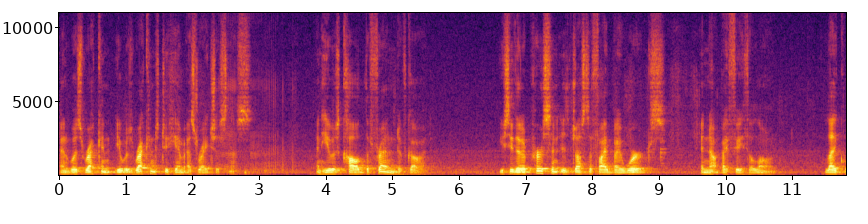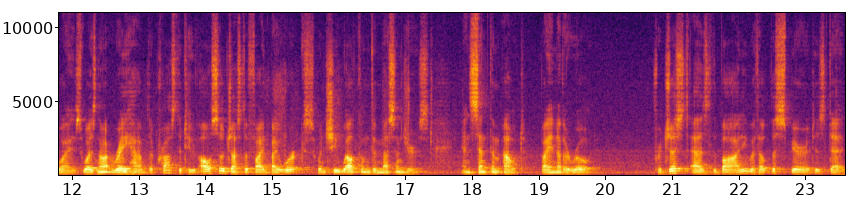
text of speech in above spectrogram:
and was reckoned, it was reckoned to him as righteousness, and he was called the friend of God. You see that a person is justified by works and not by faith alone. Likewise, was not Rahab the prostitute also justified by works when she welcomed the messengers and sent them out by another road? For just as the body without the spirit is dead,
